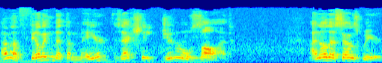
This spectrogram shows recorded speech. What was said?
I have a feeling that the mayor is actually General Zod. I know that sounds weird,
